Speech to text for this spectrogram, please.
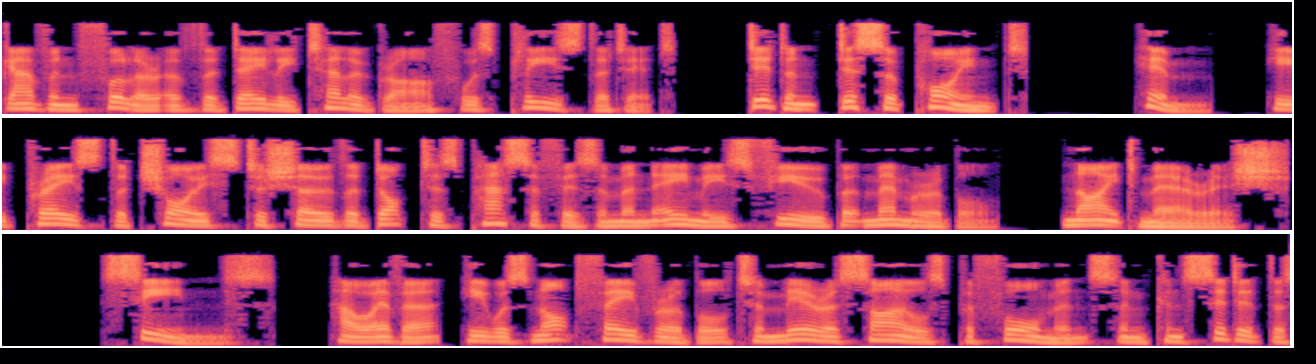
Gavin Fuller of the Daily Telegraph was pleased that it didn't disappoint him. He praised the choice to show the Doctor's pacifism and Amy's few but memorable, nightmarish scenes. However, he was not favorable to Meera Syal's performance and considered the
